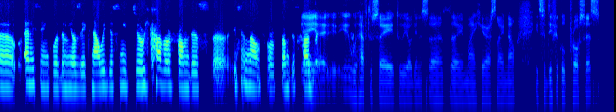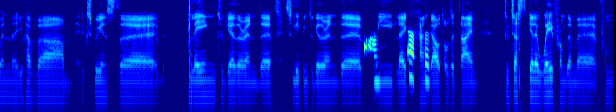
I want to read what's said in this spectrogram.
uh, anything with the music. Now we just need to recover from this, uh, you know, for, from this hard. Yeah, yeah, we have to say to the audience, uh, they might hear us right now. It's a difficult process when uh, you have um, experienced uh, playing together and sleeping together and be like hang out all the time to just get away from them from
